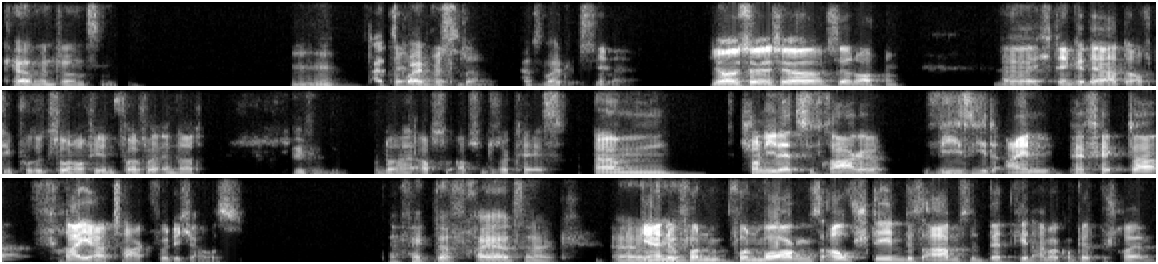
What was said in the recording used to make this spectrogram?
Calvin Johnson. Mhm. Als Okay, Wide. Receiver. Als Wide Receiver. Ja, ist ja, ist ja, ist ja in Ordnung. Äh, ich denke, der hat auch die Position auf jeden Fall verändert. Definitiv. Von daher absolut, absoluter Case. Ähm, schon die letzte Frage. Wie sieht ein perfekter freier Tag für dich aus? Perfekter freier Tag. Ähm, Gerne von, von morgens aufstehen bis abends ins Bett gehen, einmal komplett beschreiben.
